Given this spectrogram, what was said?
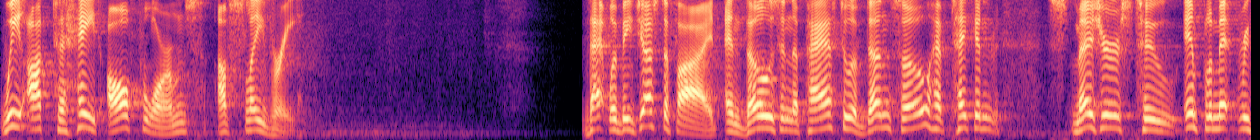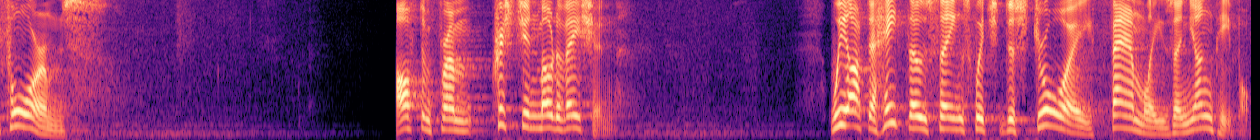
We ought to hate all forms of slavery. That would be justified, and those in the past who have done so have taken measures to implement reforms, often from Christian motivation. We ought to hate those things which destroy families and young people.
